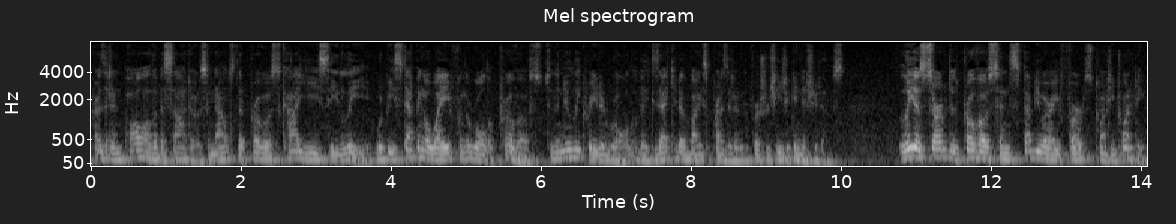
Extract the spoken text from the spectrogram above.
President Paul Alivisatos announced that Provost Ka Yee C. Lee would be stepping away from the role of Provost to the newly created role of Executive Vice President for Strategic Initiatives. Lee has served as Provost since February 1st, 2020,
